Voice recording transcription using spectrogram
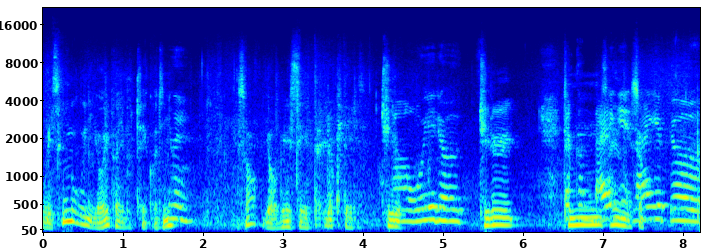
우리 승모근이 여기까지 붙어 있거든요. 네. 그래서 여기를 쓰겠다 이렇게 내리세요. 뒤로 아 오히려 뒤를 약간 등 날개 날개뼈.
